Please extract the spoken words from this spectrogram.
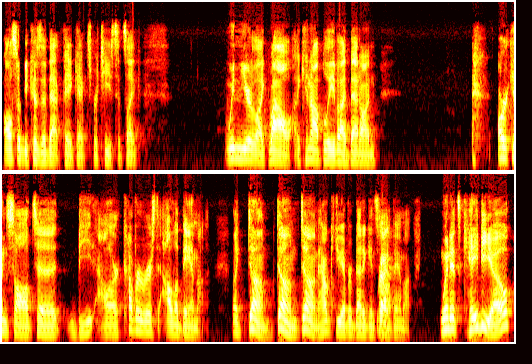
Also because of that fake expertise. It's like when you're like, wow, I cannot believe I bet on Arkansas to beat our cover versus Alabama. Like dumb, dumb, dumb. How could you ever bet against Right. Alabama? When it's KBO,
